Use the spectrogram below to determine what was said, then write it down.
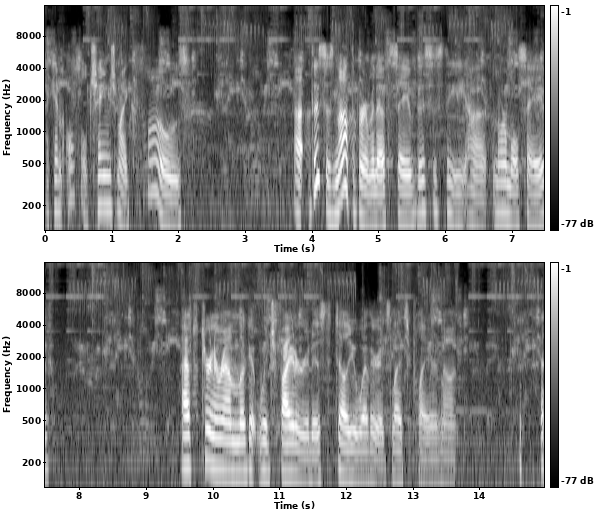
I can also change my clothes. Uh, this is not the permanent save. This is the uh, normal save. I have to turn around and look at which fighter it is to tell you whether it's Let's Play or not.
